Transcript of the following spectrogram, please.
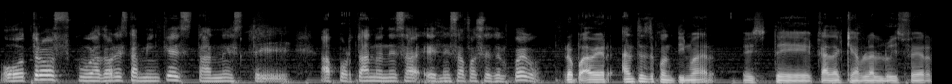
otros jugadores también que están este, aportando en esa, en esa fase del juego. Pero a ver, antes de continuar, este, cada que habla Luis Fer,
